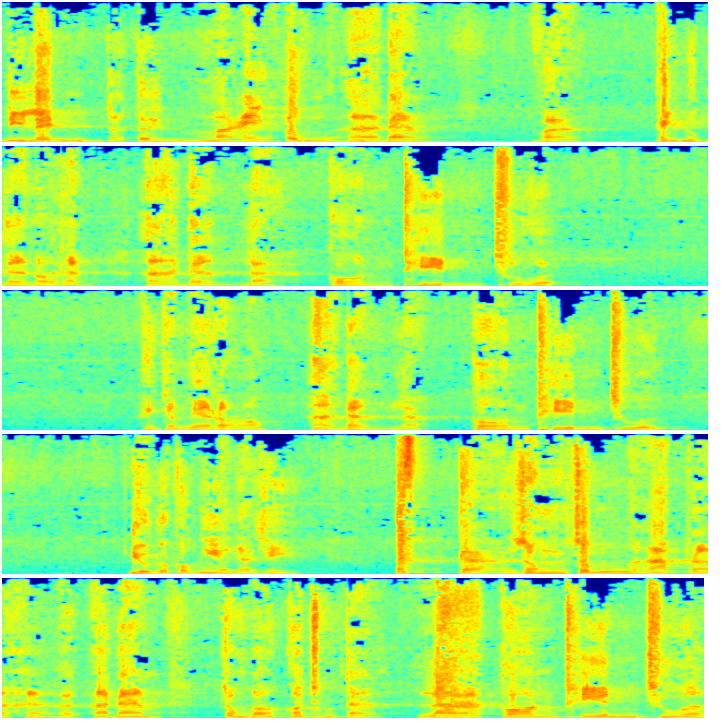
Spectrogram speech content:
đi lên tới tới mãi ông Adam và Thánh Luca nói rằng Adam là con Thiên Chúa. Anh em nghe rõ, Adam là con Thiên Chúa. Điều đó có nghĩa là gì? Tất cả dòng giống Abraham, Adam trong đó có chúng ta là con Thiên Chúa.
